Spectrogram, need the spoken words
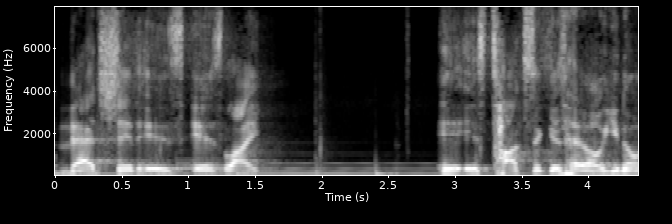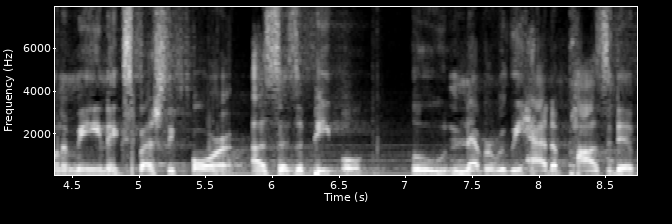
that shit is is like is toxic as hell. You know what I mean? Especially for us as a people who never really had a positive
